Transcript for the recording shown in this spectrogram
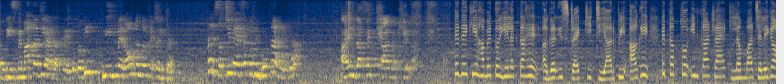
कभी इसमें माता जी आ जाते हैं तो कभी नींद में रॉन्ग नंबर में चली जाती है। अरे सच्ची में ऐसा कभी होता है क्या? आइंदा से ख्याल रखिएगा। ये देखिए, हमें तो ये लगता है, अगर इस ट्रैक की टीआरपी आ गई तब तो इनका ट्रैक लंबा चलेगा।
